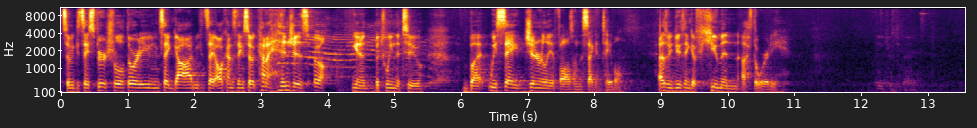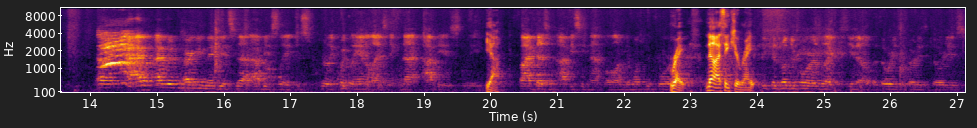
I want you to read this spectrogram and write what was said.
So we could say spiritual authority, we can say God, we can say all kinds of things. So it kind of hinges, uh, you know, between the two. But we say generally it falls on the second table, as we do think of human authority. Interesting. Uh, I, I would argue maybe it's not obviously just really quickly analyzing, not obviously. Yeah. Five doesn't obviously not belong to one through four. Right. No, I think you're right. Because one through four is like, you know, authorities, authorities, authorities.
